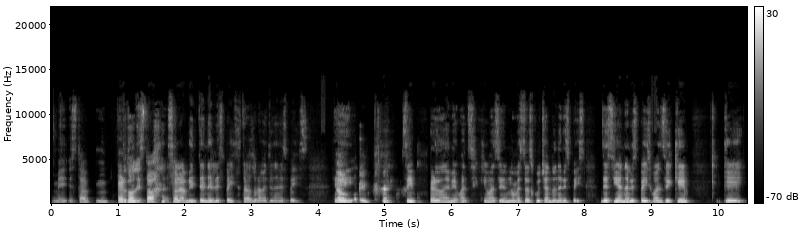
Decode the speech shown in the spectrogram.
Me está, mm, perdón, estaba solamente en el space, estaba solamente en el space. Ah, eh, sí, perdóneme, Juanse, que Juanse no me está escuchando en el space. Decía en el space, Juanse, que, que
